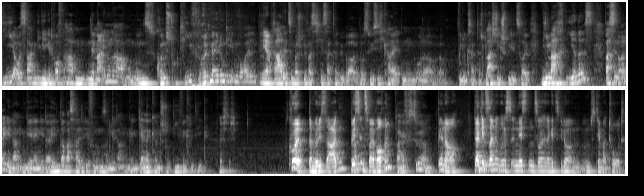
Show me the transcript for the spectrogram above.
die Aussagen, die wir getroffen haben, eine Meinung haben und uns konstruktiv Rückmeldung geben wollen. Ja. Gerade zum Beispiel, was ich gesagt habe über, über Süßigkeiten oder wie du gesagt hast, Plastikspielzeug. Wie macht ihr das? Was sind eure Gedankengänge dahinter? Was haltet ihr von unseren Gedankengängen? Gerne konstruktive Kritik. Richtig. Cool, dann würde ich sagen, bis Danke. in zwei Wochen. Danke fürs Zuhören. Genau. Da geht es dann übrigens im nächsten, da geht es wieder um, ums Thema Tod.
